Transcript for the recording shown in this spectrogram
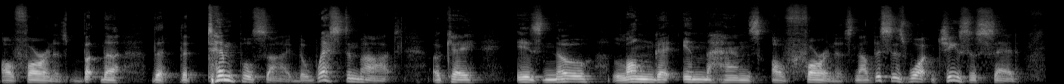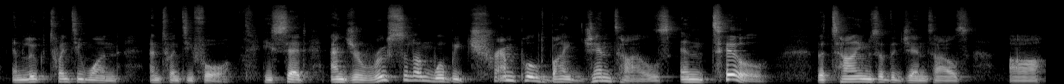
of foreigners. But the the, the temple side, the western part, okay, is no longer in the hands of foreigners. Now, this is what Jesus said in Luke 21 and 24. He said, And Jerusalem will be trampled by Gentiles until the times of the Gentiles are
